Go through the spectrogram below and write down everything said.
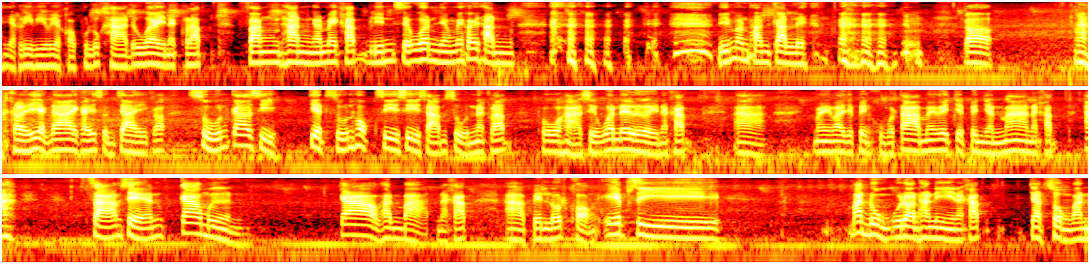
อยากรีวิว อยากขอบคุณลูกค้าด้วยนะครับ ฟังทันกันไหมครับ ลิ้นเสียอ้วนยังไม่ค่อยทัน ลิ้นมันพันกันเลย ก็ใครที่อยากได้ใครที่สนใจก็ 0 9 4 7 0 6 4 4 3 0 นะครับ โทรหาเสียอ้วนได้เลยนะครับ อ่า ไม่ว่าจะเป็นคูโบต้า ไม่ว่าจะเป็นยันมานะครับ อะ สามแสนเก้าหมื่น9,000 บาทนะครับอ่าเป็นรถของ FC บ้านดุงอุดรธานีนะครับ จัดส่งวัน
